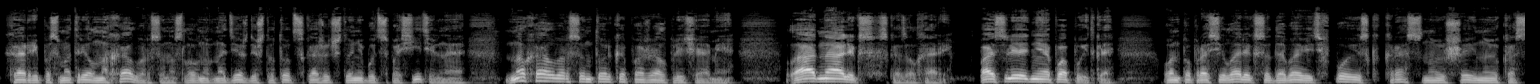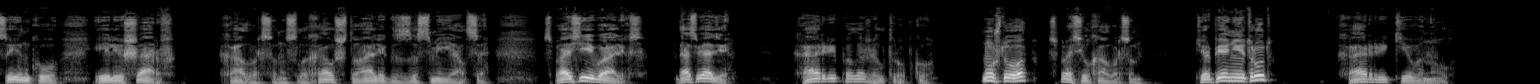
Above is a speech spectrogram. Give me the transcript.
Харри посмотрел на Халварсона, словно в надежде, что тот скажет что-нибудь спасительное, но Халварсон только пожал плечами. «Ладно, Алекс», — сказал Харри, — «последняя попытка». Он попросил Алекса добавить в поиск красную шейную косынку или шарф. Халварсон услыхал, что Алекс засмеялся. «Спасибо, Алекс. До связи». Харри положил трубку. «Ну что?» — спросил Халварсон. «Терпение и труд?» Харри кивнул.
